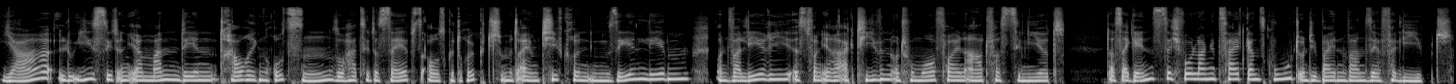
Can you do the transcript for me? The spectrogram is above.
Ja, Louise sieht in ihrem Mann den traurigen Russen, so hat sie das selbst ausgedrückt, mit einem tiefgründigen Seelenleben und Valeri ist von ihrer aktiven und humorvollen Art fasziniert. Das ergänzt sich wohl lange Zeit ganz gut und die beiden waren sehr verliebt.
